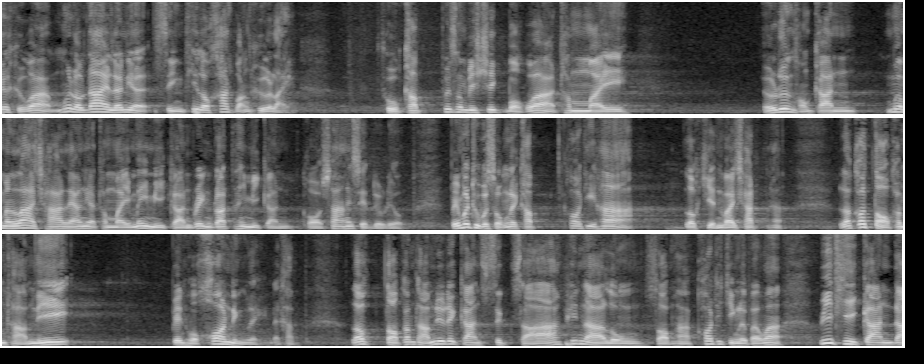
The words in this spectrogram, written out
ก็คือว่าเมื่อเราได้แล้วเนี่ยสิ่งที่เราคาดหวังคืออะไร ถูกครับเพื่อนสมาชิกบอกว่าทำไมเรื่องของการเมื่อมันล่าช้าแล้วเนี่ยทำไมไม่มีการเร่งรัดให้มีการก่อสร้างให้เสร็จเร็วๆ เป็นวัตถุประสงค์เลยครับ ข้อที่ห้าเราเขียนไว้ชัดฮะ แล้วก็ตอบคำถามนี้เป็นหัวข้อหนึ่งเลยนะครับ เราตอบคำถามนี้ด้วยการศึกษาพิจารณาลงสอบหาข้อที่จริงเลยแปลว่า วิธีการใด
